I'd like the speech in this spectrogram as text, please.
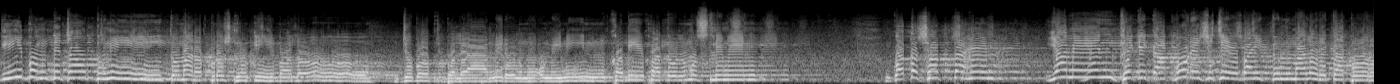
কি বলতে চাও তুমি? তোমার প্রশ্ন কি বলো? যুবক বলে, আমিরুল মুমিনিন খলিফাতুল মুসলিমিন। গত সপ্তাহে ইয়ামেন থেকে কাপড় এসেছে, বাইতুল মালের কাপড়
